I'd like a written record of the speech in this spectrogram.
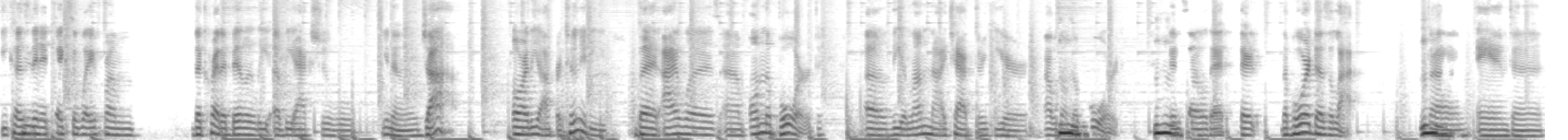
because then it takes away from the credibility of the actual, you know, job or the opportunity, but I was um, on the board of the alumni chapter here. I was mm-hmm. on the mm-hmm. board, mm-hmm. and so that the board does a lot, mm-hmm. um, and uh,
